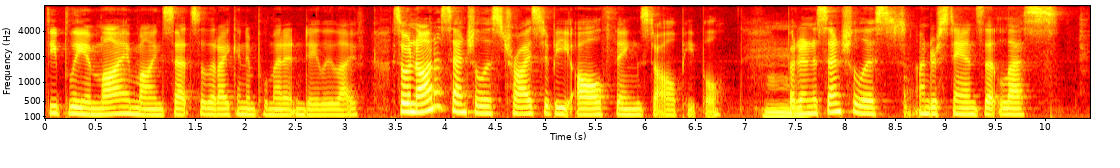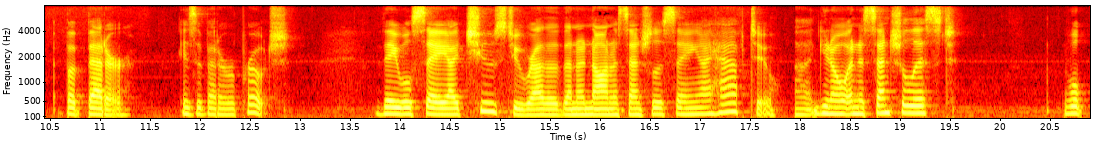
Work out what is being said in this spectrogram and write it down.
deeply in my mindset so that I can implement it in daily life. So a non-essentialist tries to be all things to all people. But an essentialist understands that less but better is a better approach. They will say, I choose to, rather than a non essentialist saying, I have to. Uh, you know, an essentialist will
